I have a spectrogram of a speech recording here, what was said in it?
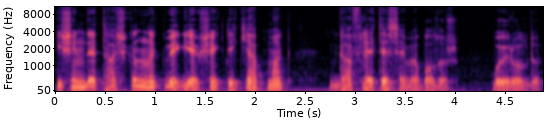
İşinde taşkınlık ve gevşeklik yapmak gaflete sebep olur buyuruldu.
